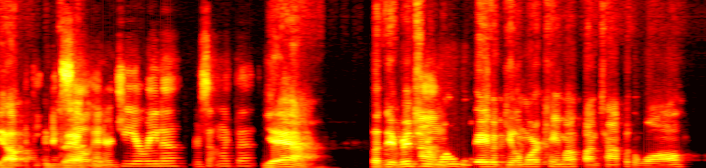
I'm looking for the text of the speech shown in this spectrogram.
yeah, at the exactly. Energy Arena or something like that. Yeah, but the original Um, one, David Gilmour came up on top of the wall.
